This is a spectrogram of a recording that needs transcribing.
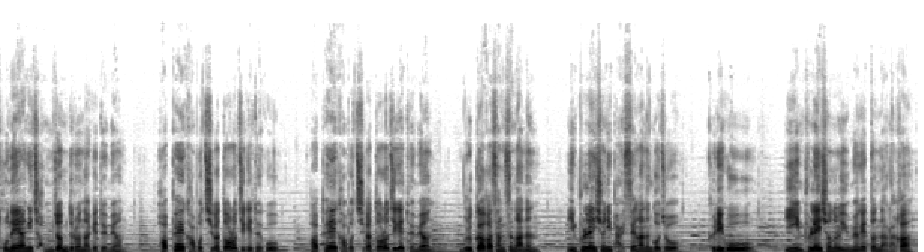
돈의 양이 점점 늘어나게 되면 화폐의 값어치가 떨어지게 되고 화폐의 값어치가 떨어지게 되면 물가가 상승하는 인플레이션이 발생하는 거죠. 그리고 이 인플레이션으로 유명했던 나라가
